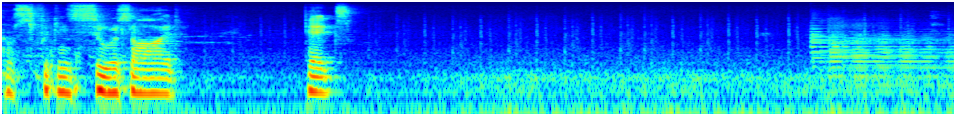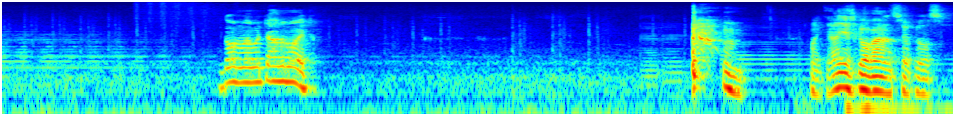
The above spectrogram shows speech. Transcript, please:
Those freaking suicide pigs. Don't let me dynamite. Wait, did I just go around in circles?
